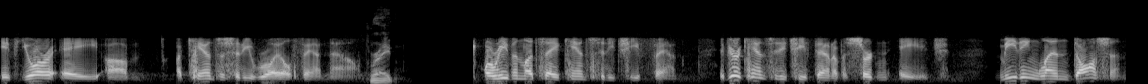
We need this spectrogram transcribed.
if you're a, um, a Kansas City Royal fan now, right, or even, let's say, a Kansas City Chief fan, if you're a Kansas City Chief fan of a certain age, meeting Len Dawson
